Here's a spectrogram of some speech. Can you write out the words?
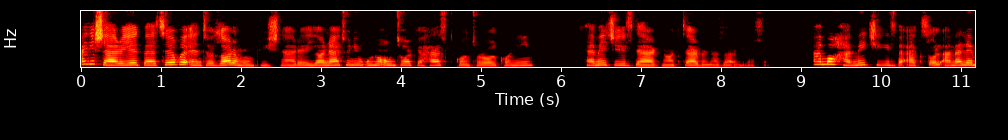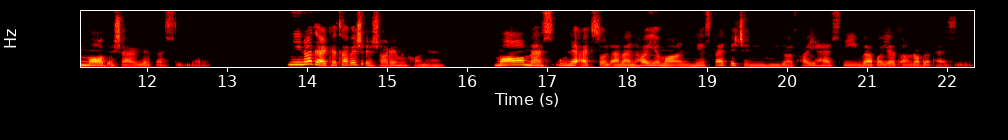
اگه شرایط به طبق انتظارمون پیش نره یا نتونیم اونو اونطور که هست کنترل کنیم همه چیز دردناکتر به نظر می‌رسه. اما همه چیز به عکس عمل ما به شرایط بستگی داره. نینا در کتابش اشاره می‌کنه ما مسئول عکس ما نسبت به چنین رویدادهایی هستیم و باید آن را بپذیریم.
